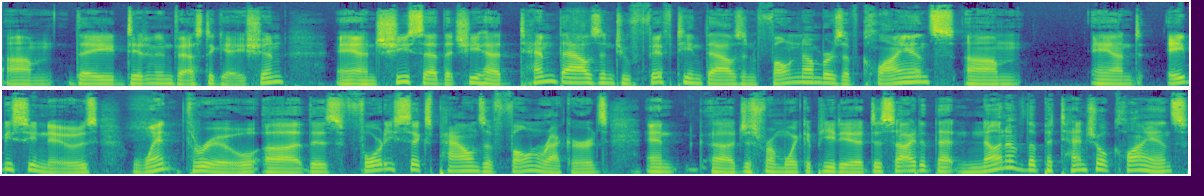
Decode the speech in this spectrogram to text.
um, they did an investigation, and she said that she had 10,000 to 15,000 phone numbers of clients. Um, and ABC News went through uh, this 46 pounds of phone records and uh, just from Wikipedia decided that none of the potential clients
